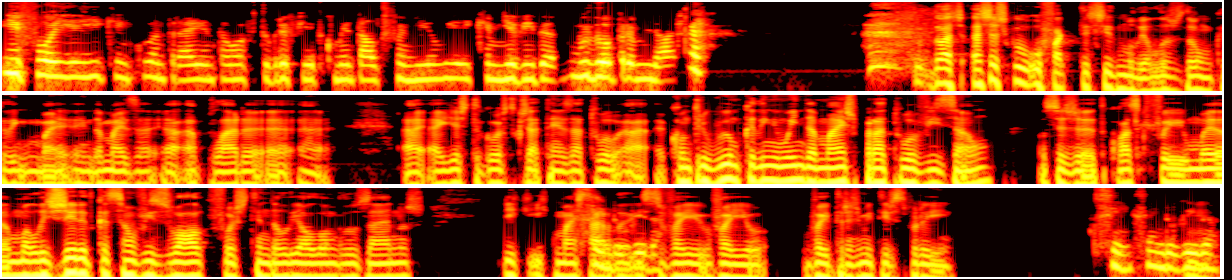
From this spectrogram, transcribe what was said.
e foi aí que encontrei então a fotografia documental de família e que a minha vida mudou para melhor. Tu achas que o facto de ter sido modelo ajudou um bocadinho mais, ainda mais a, a apelar a, a, a, este gosto que já tens à tua. contribuiu um bocadinho ainda mais para a tua visão ou seja, quase que foi uma, uma ligeira educação visual que foste tendo ali ao longo dos anos e que, e que mais tarde isso veio, veio, veio transmitir-se por aí. Sim, sem dúvida.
